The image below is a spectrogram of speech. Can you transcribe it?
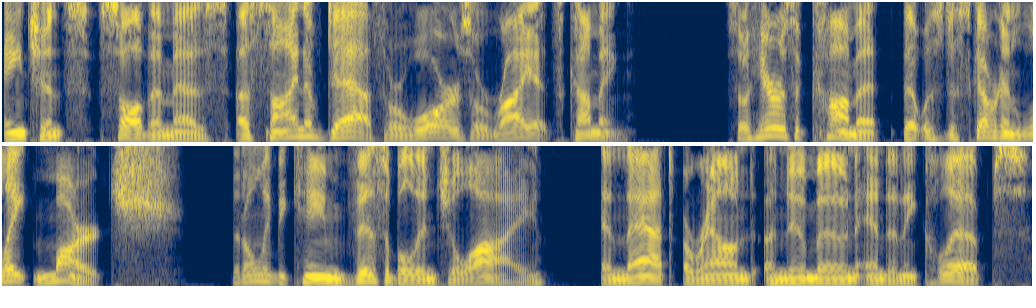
Ancients saw them as a sign of death or wars or riots coming. So here is a comet that was discovered in late March that only became visible in July and that around a new moon and an eclipse.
